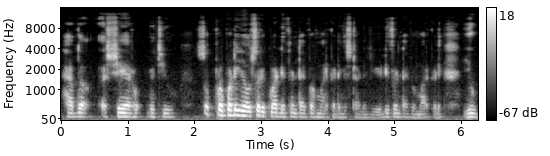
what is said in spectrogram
have the uh, share with you. So properties also require different type of marketing strategy different type of marketing. You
